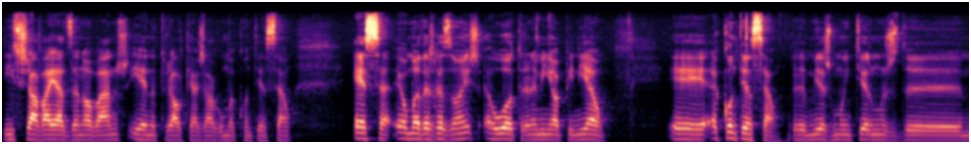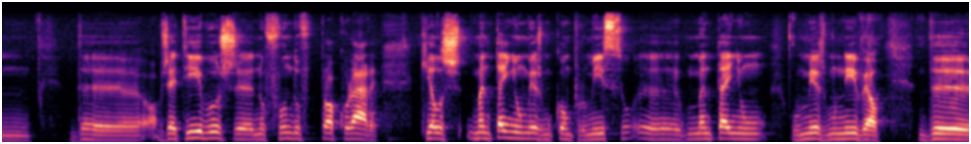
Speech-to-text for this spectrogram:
Isso já vai há 19 anos e é natural que haja alguma contenção. Essa é uma das razões. A outra, na minha opinião, é a contenção, eh, mesmo em termos de, de objetivos. Eh, no fundo, procurar que eles mantenham o mesmo compromisso, eh, mantenham o mesmo nível de.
